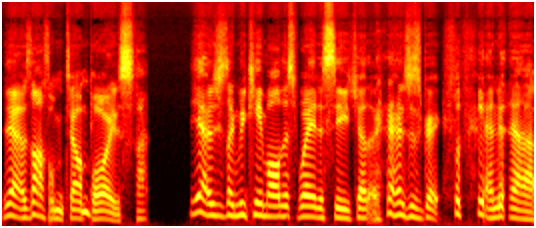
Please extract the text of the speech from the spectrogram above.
Yeah, it was awesome. Hometown boys. Yeah, it was just like we came all this way to see each other. it was just great. and uh,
